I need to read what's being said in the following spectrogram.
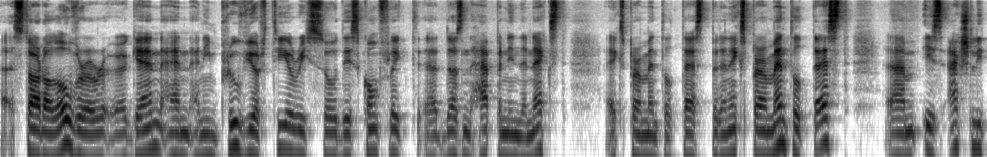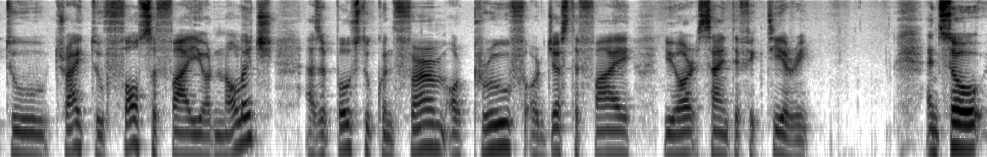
uh, start all over again and, and improve your theory so this conflict uh, doesn't happen in the next experimental test. But an experimental test um, is actually to try to falsify your knowledge as opposed to confirm or prove or justify your scientific theory. And so,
